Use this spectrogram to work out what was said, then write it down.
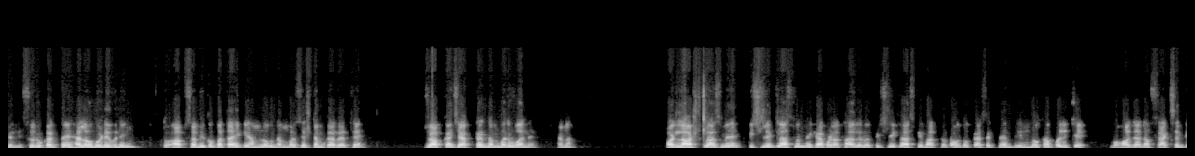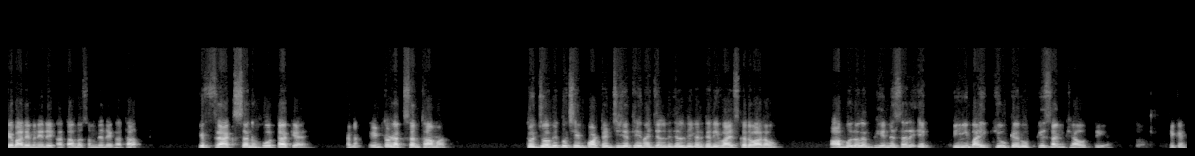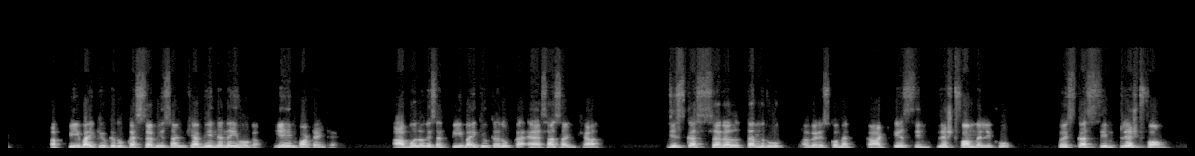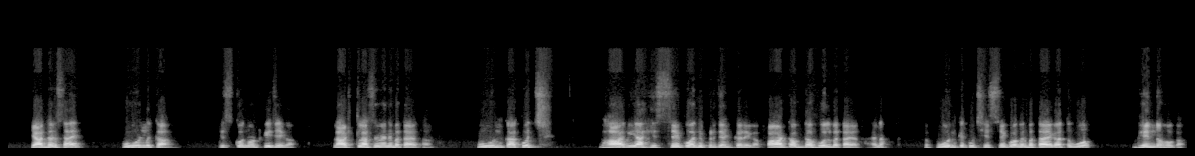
चलिए, शुरू करते हैं। हेलो गुड इवनिंग तो आप सभी को पता है कि हम लोग नंबर सिस्टम कर रहे थे, जो आपका चैप्टर नंबर वन है है ना? और लास्ट क्लास में, पिछले क्लास में हमने क्या पढ़ा था? अगर मैं पिछली क्लास की बात करता हूँ तो कह सकते हैं भिन्नों का परिचय। बहुत ज़्यादा फ्रैक्शन के बारे में नहीं देखा था, बस हमने देखा था कि फ्रैक्शन होता क्या है है ना? इंट्रोडक्शन था हमारा। तो जो भी कुछ इंपॉर्टेंट चीज़ें थी, मैं जल्दी जल्दी करके रिवाइज करवा रहा हूँ। आप बोलोगे, भिन्न सर, एक पी बाई क्यू के रूप की संख्या होती है। ठीक है? अब पी बाई क्यू के रूप का सभी संख्या भिन्न नहीं होगा, ये इंपॉर्टेंट है। आप बोलोगे, सर पी बाई क्यू के रूप का ऐसा संख्या जिसका सरलतम रूप, अगर इसको मैं काट के सिंपलेस्ट फॉर्म में लिखूं तो इसका सिंपलेस्ट फॉर्म क्या दर्शाए? पूर्ण का। इसको नोट कीजिएगा। लास्ट क्लास में मैंने बताया था, पूर्ण का कुछ भाग या हिस्से को रिप्रेजेंट करेगा। पार्ट ऑफ़ द होल बताया था, है ना? तो पूर्ण के कुछ हिस्से को अगर बताएगा तो वो भिन्न होगा।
